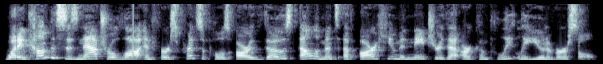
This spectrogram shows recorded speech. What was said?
what encompasses natural law and first principles are those elements of our human nature that are completely universal.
